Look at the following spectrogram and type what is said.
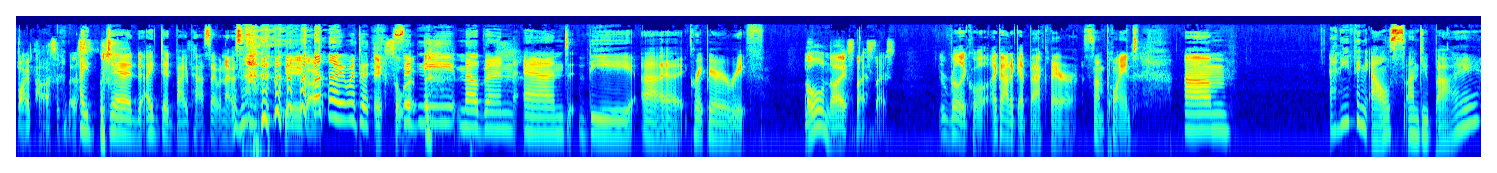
bypass and miss. I did. I did bypass it when I was. there you go. I went to Excellent. Sydney, Melbourne, and the uh, Great Barrier Reef. Oh, nice, nice, nice. Really cool. I got to get back there at some point. Um, anything else on Dubai?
